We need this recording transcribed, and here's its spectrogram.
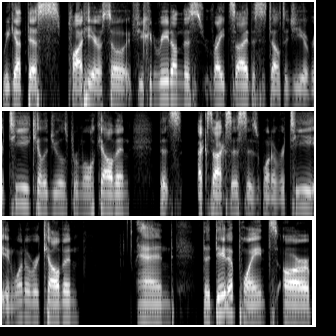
we get this plot here. So if you can read on this right side, this is delta G over T, kilojoules per mole Kelvin. This x-axis is 1 over T in 1 over Kelvin. And the data points are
